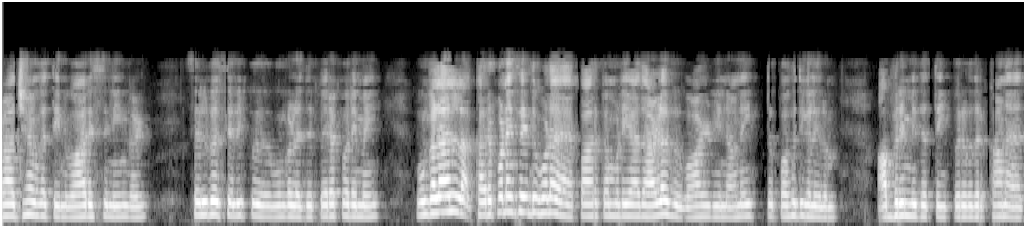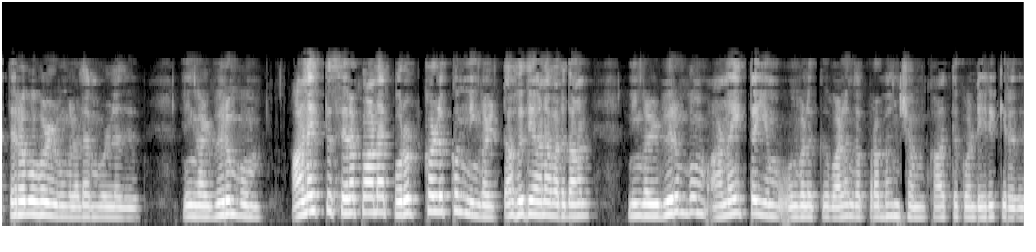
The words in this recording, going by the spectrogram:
ராஜாங்கத்தின் வாரிசு நீங்கள். செல்வ செழிப்பு உங்களது பிறப்புரிமை. உங்களால் கற்பனை செய்து கூட பார்க்க முடியாத அளவு வாழ்வின் அனைத்து பகுதிகளிலும் அபரிமிதத்தை பெறுவதற்கான திறவுகள் உங்களிடம் உள்ளது. நீங்கள் விரும்பும் அனைத்து சிறப்பான பொருட்களுக்கும் நீங்கள் தகுதியானவர்தான். நீங்கள் விரும்பும் அனைத்தையும் உங்களுக்கு வழங்க பிரபஞ்சம் காத்து கொண்டிருக்கிறது.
